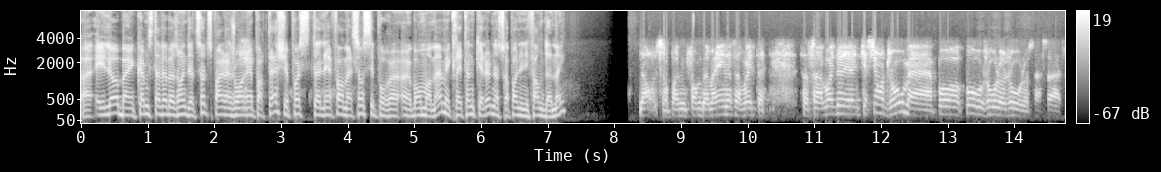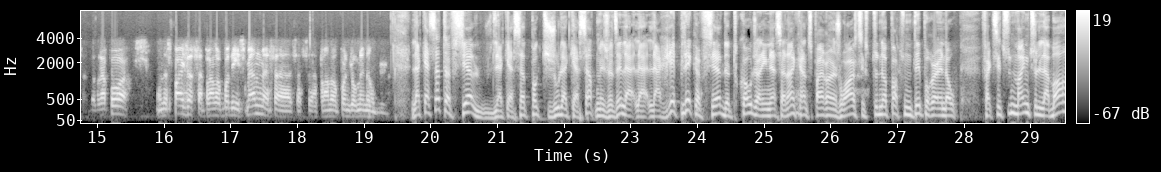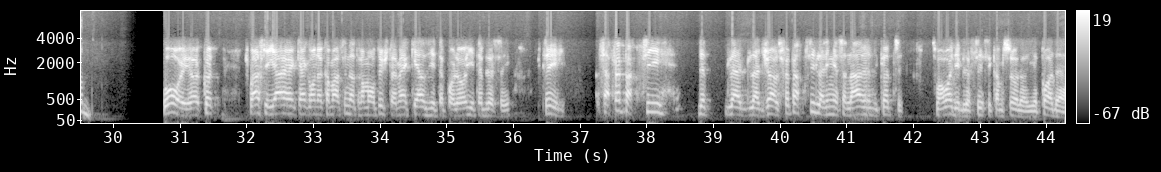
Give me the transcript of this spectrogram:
Euh, et là, ben, comme si tu avais besoin de ça, tu perds un joueur important. Je sais pas si tu as l'information, c'est pour un, bon moment, mais Clayton Keller ne sera pas en uniforme demain. Non, ils ne sont pas une forme de main. Ça, va être, ça, va être une question de jour, mais pas, pas au jour le jour. Ça, ça, devrait pas. On espère que ça ne prendra pas des semaines, mais ça ne prendra pas une journée non plus. La cassette officielle, la cassette, pas que tu joues la cassette, mais je veux dire, la, la, réplique officielle de tout coach en Ligue nationale, quand tu perds un joueur, c'est que c'est une opportunité pour un autre. Fait que c'est-tu de même tu l'abordes? Oui, écoute, je pense qu'hier, quand on a commencé notre remontée, justement, Kels, il était pas là, il était blessé. Tu sais, ça fait partie de, la, job, ça fait partie de la ligne nationale. Du tu, vas avoir des blessés, c'est comme ça. Il n'y a pas de.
